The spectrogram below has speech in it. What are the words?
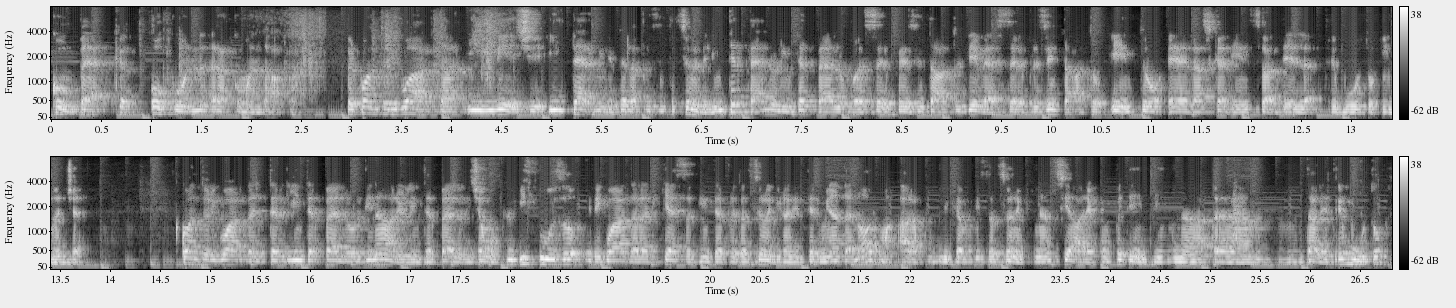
con PEC o con raccomandato. Per quanto riguarda invece il termine per la presentazione dell'interpello, l'interpello può essere presentato e deve essere presentato entro eh, la scadenza del tributo in oggetto quanto riguarda l'interpello ordinario, l'interpello diciamo più diffuso, riguarda la richiesta di interpretazione di una determinata norma alla pubblica amministrazione finanziaria competente in, ehm, in tale tributo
